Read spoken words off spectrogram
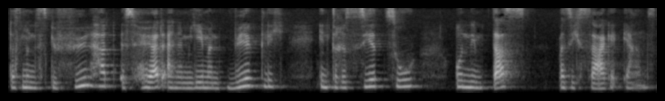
dass man das Gefühl hat, es hört einem jemand wirklich interessiert zu und nimmt das, was ich sage, ernst.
